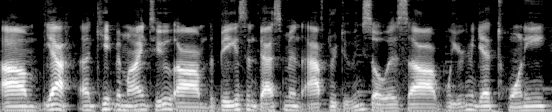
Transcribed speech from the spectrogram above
um, yeah, and keep in mind too, um, the biggest investment after doing so is uh, you're going to get 20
